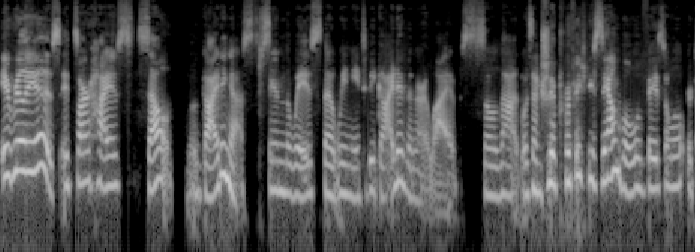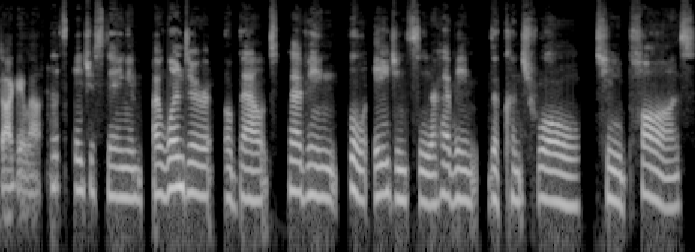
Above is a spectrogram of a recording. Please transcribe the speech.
it really is. It's our highest self guiding us in the ways that we need to be guided in our lives. So that was actually a perfect example based on what we're talking about. That's interesting. And I wonder about having full agency or having the control to pause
